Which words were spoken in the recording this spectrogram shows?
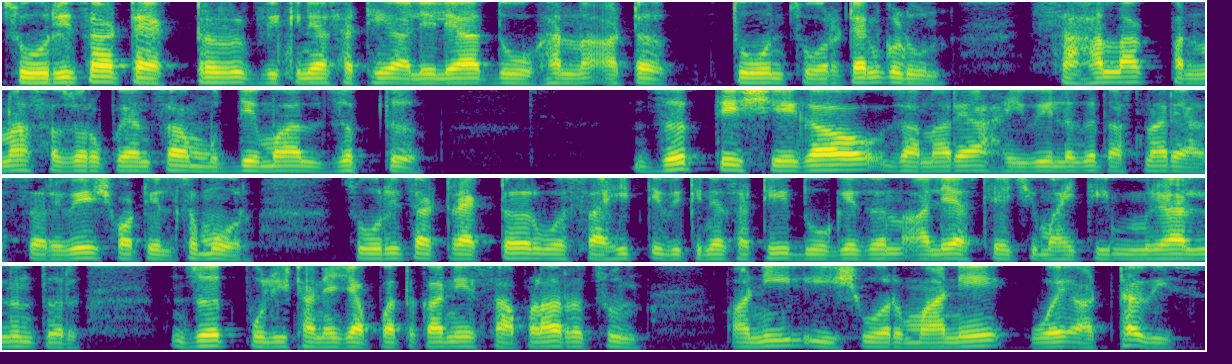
चोरीचा ट्रॅक्टर विकण्यासाठी आलेल्या दोघांना अटक. दोन चोरट्यांकडून सहा लाख पन्नास हजार रुपयांचा मुद्देमाल जप्त. जत ते शेगाव जाणाऱ्या हायवेलगत असणाऱ्या सर्वेश हॉटेलसमोर चोरीचा ट्रॅक्टर व साहित्य विकण्यासाठी दोघेजण आले असल्याची माहिती मिळाल्यानंतर जत पोलीस ठाण्याच्या पथकाने सापळा रचून अनिल ईश्वर माने वय अठ्ठावीस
